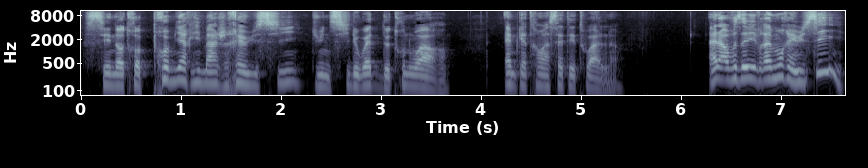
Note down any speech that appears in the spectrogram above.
C'est notre première image réussie d'une silhouette de trou noir. M87 étoiles. Alors vous avez vraiment réussi?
